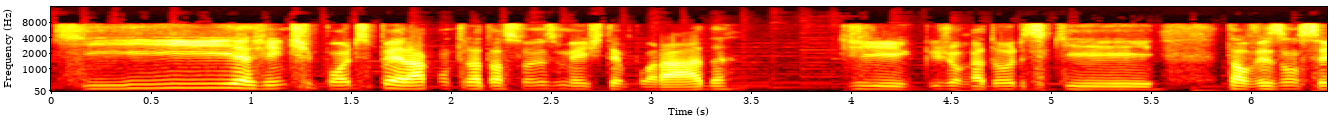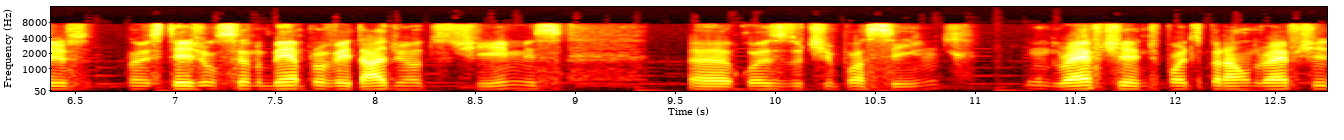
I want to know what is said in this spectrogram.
que a gente pode esperar contratações no meio de temporada de jogadores que talvez não, sejam, não estejam sendo bem aproveitados em outros times, uh, coisas do tipo assim. Um draft, a gente pode esperar um draft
